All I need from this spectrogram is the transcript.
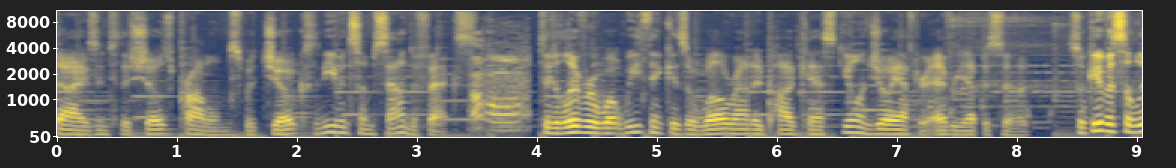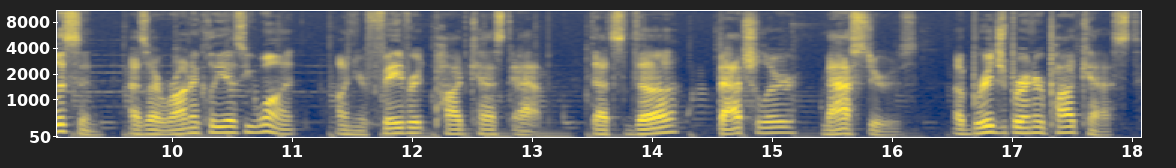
dives into the show's problems with jokes and even some sound effects to deliver what we think is a well rounded podcast you'll enjoy after every episode. So give us a listen, as ironically as you want, on your favorite podcast app. That's The Bachelor Masters, a bridge burner podcast.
